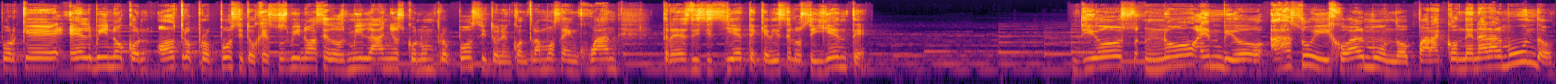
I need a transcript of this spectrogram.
Porque Él vino con otro propósito. Jesús vino hace dos mil años con un propósito. Lo encontramos en Juan 3:17 que dice lo siguiente. Dios no envió a su Hijo al mundo para condenar al mundo,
